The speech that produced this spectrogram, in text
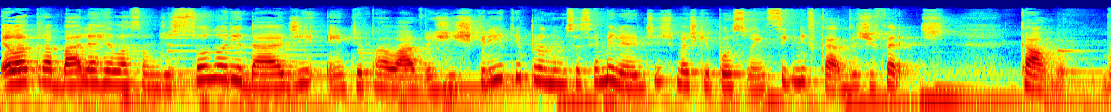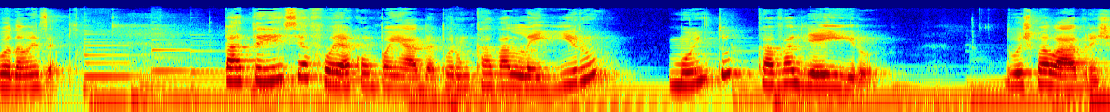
Ela trabalha a relação de sonoridade entre palavras de escrita e pronúncia semelhantes, mas que possuem significados diferentes. Calma, vou dar um exemplo. Patrícia foi acompanhada por um cavaleiro, muito cavalheiro. Duas palavras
